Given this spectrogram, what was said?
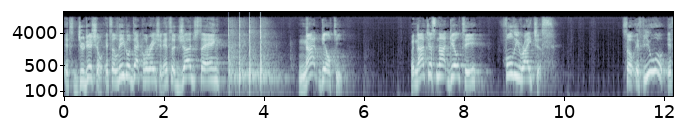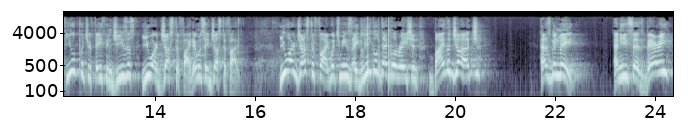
it's judicial. It's a legal declaration. It's a judge saying, not guilty. But not just not guilty, fully righteous. So if you if you put your faith in Jesus, you are justified. Everyone say justified. You are justified, which means a legal declaration by the judge has been made. And he says, Barry,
